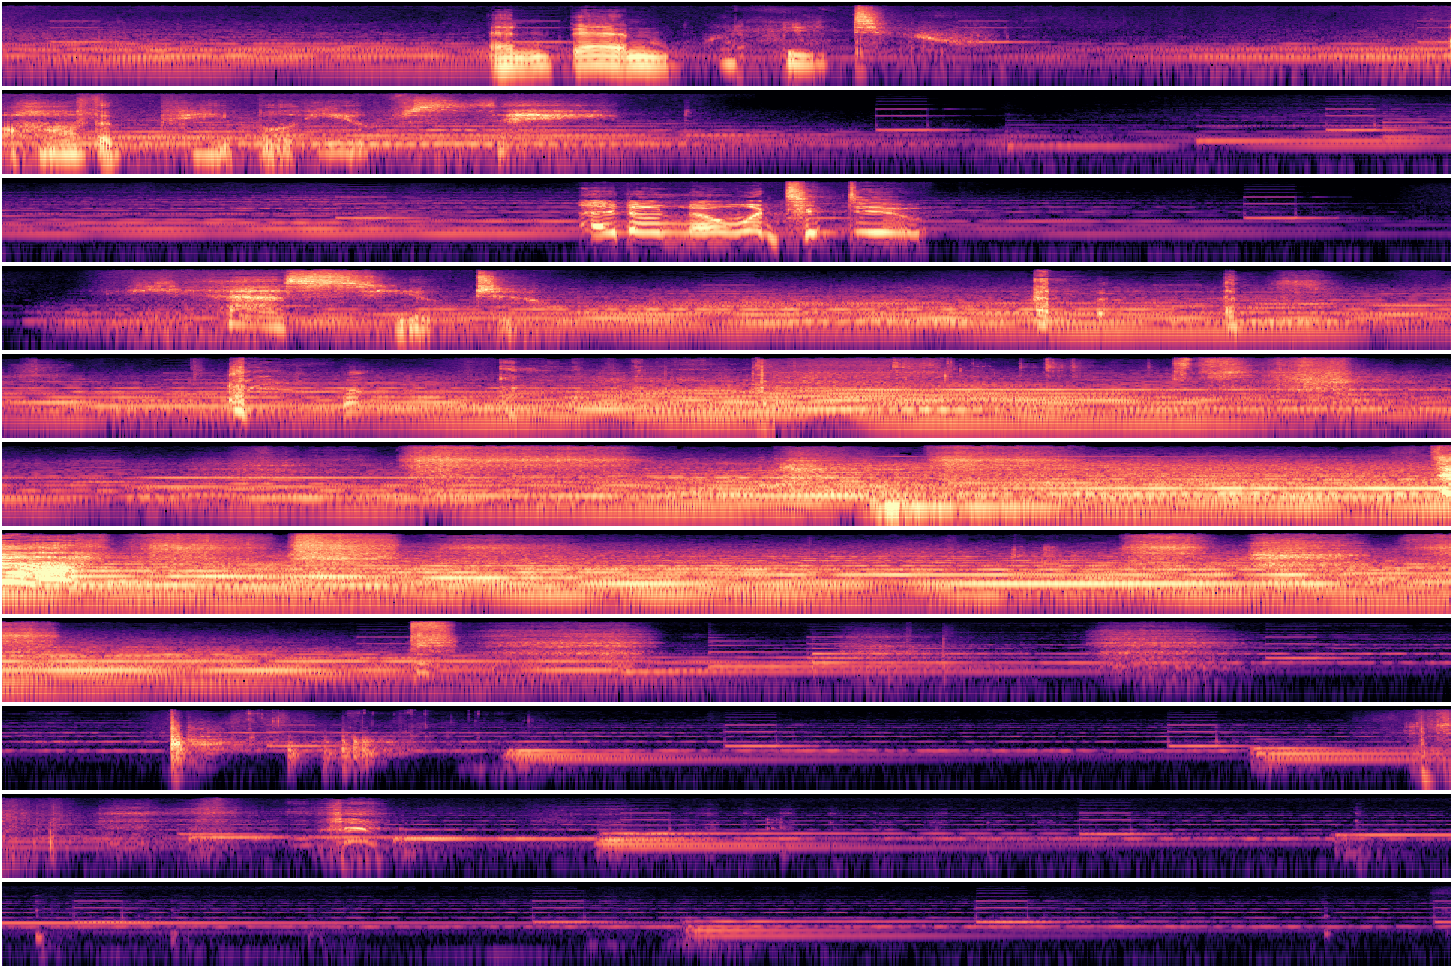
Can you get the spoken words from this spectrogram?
And Ben would be too. All the people you've saved. I don't know what to do. Yes, you do.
